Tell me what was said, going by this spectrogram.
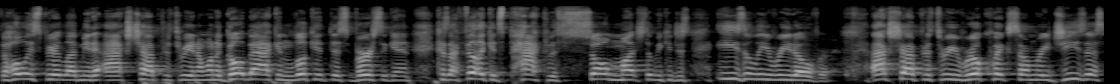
the Holy Spirit led me to Acts chapter 3. And I want to go back and look at this verse again because I feel like it's packed with so much that we could just easily read over. Acts chapter 3, real quick summary Jesus,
